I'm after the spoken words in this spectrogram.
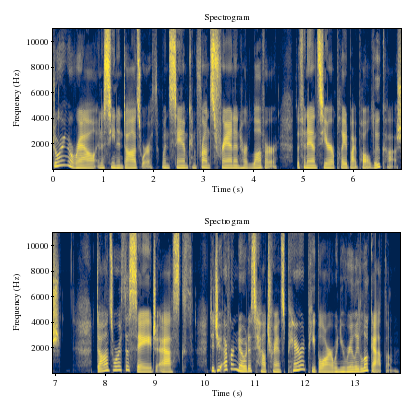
During a row in a scene in Dodsworth, when Sam confronts Fran and her lover, the financier played by Paul Lukas, Dodsworth the sage asks, Did you ever notice how transparent people are when you really look at them?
